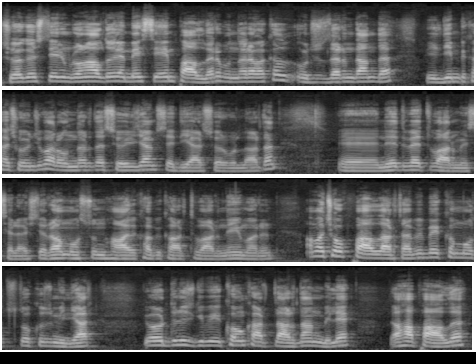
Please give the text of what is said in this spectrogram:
şöyle göstereyim Ronaldo ile Messi en pahalıları. Bunlara bakalım. Ucuzlarından da bildiğim birkaç oyuncu var. Onları da söyleyeceğim size diğer serverlardan. Ee, Nedved var mesela. İşte Ramos'un harika bir kartı var. Neymar'ın. Ama çok pahalılar tabi. Beckham 39 milyar. Gördüğünüz gibi ikon kartlardan bile daha pahalı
